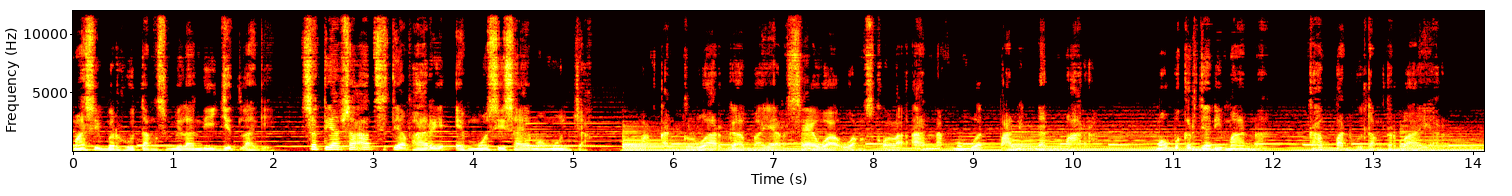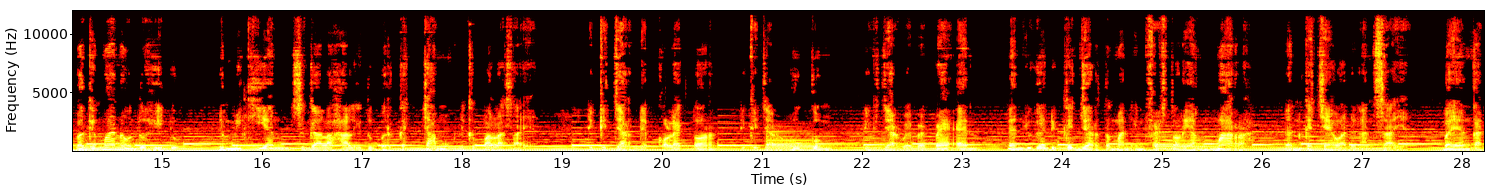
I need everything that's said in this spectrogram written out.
masih berhutang 9 digit lagi. Setiap saat, setiap hari emosi saya memuncak. Makan keluarga, bayar sewa, uang sekolah anak membuat panik dan marah. Mau bekerja di mana? Kapan hutang terbayar? Bagaimana untuk hidup? Demikian segala hal itu berkecamuk di kepala saya. Dikejar debt collector, dikejar hukum, dikejar BPPN, dan juga dikejar teman investor yang marah dan kecewa dengan saya. Bayangkan,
